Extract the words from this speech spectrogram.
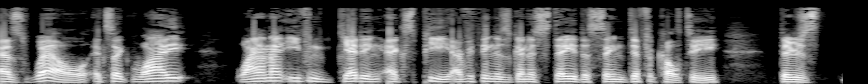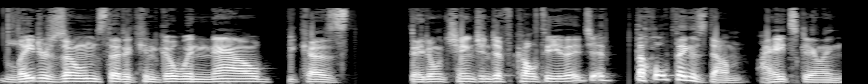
as well, it's like why why am I even getting XP? Everything is going to stay the same difficulty. There's later zones that it can go in now because they don't change in difficulty. They, the whole thing is dumb. I hate scaling.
